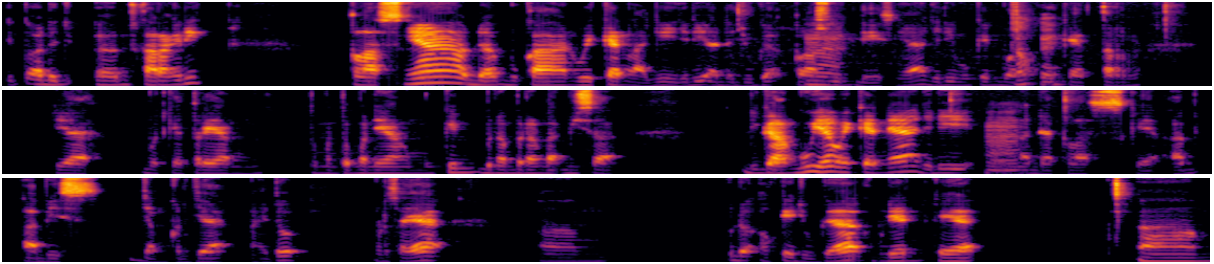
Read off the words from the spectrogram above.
itu ada em, sekarang ini kelasnya udah bukan weekend lagi jadi ada juga kelas Hmm. weekdays-nya jadi mungkin buat cater ya buat cater yang teman-teman yang mungkin benar-benar nggak bisa diganggu ya weekendnya. Jadi Hmm. ada kelas kayak ab- habis jam kerja. Nah itu menurut saya em, udah oke juga. Kemudian kayak um,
